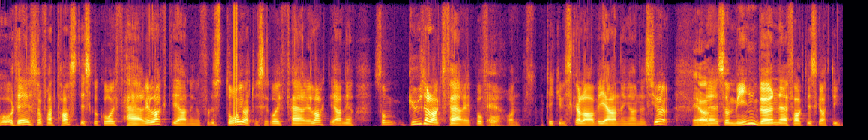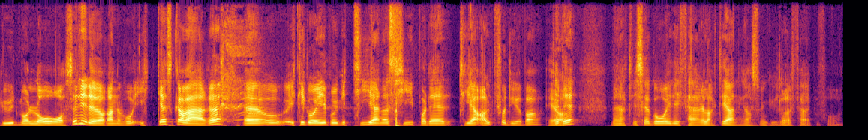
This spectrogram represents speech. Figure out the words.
og det er så fantastisk å gå i ferdiglagte gjerninger, for det står jo at vi skal gå i ferdiglagte gjerninger som Gud har lagt ferdig på forhånd. Ja at ikke vi skal lage gjerningene sjøl. Ja. Uh, så min bønn er faktisk at Gud må låse de dørene hvor ikke skal være. uh, og ikke gå i bruke tid og energi på det. Tid er altfor dyrebar til ja. det. Men at vi skal gå i de ferdiglagte gjerninger som Gud har lagt ferdig på forhånd.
